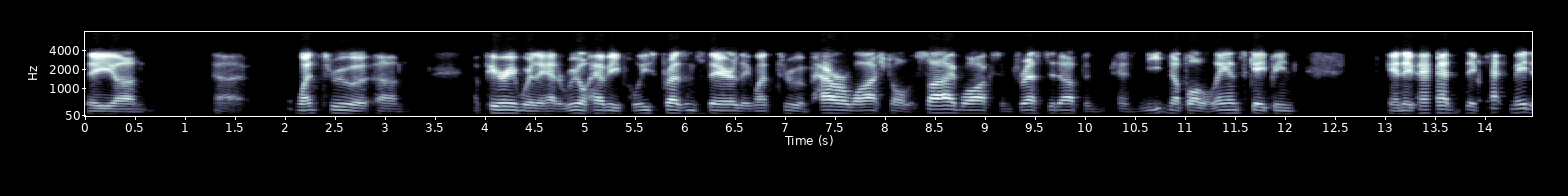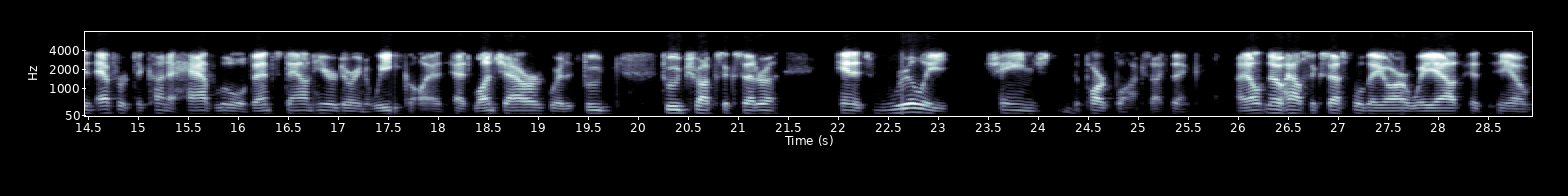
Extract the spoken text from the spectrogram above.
They um, uh, went through a, um, a, period where they had a real heavy police presence there. They went through and power washed all the sidewalks and dressed it up and, and neatened up all the landscaping and they've had they've made an effort to kind of have little events down here during the week at, at lunch hour where the food food trucks etc and it's really changed the park blocks i think i don't know how successful they are way out at you know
